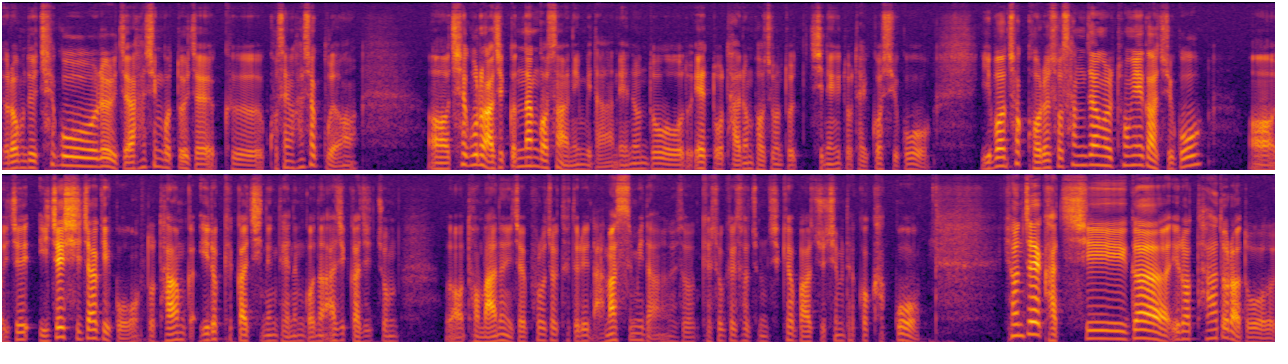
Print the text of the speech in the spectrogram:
여러분들이 채굴을 이제 하신 것도 이제 그 고생하셨고요. 어, 채굴은 아직 끝난 것은 아닙니다. 내년도에 또 다른 버전은 또 진행이 또 될 것이고 이번 첫 거래소 상장을 통해 가지고 어, 이제 이제 시작이고 또 다음 이렇게까지 진행되는 거는 아직까지 좀 어, 더 많은 이제 프로젝트들이 남았습니다. 그래서 계속해서 좀 지켜봐 주시면 될 것 같고 현재 가치가 이렇다 하더라도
